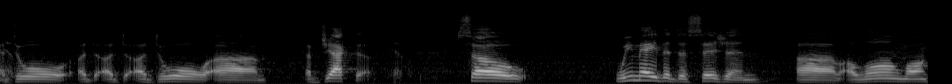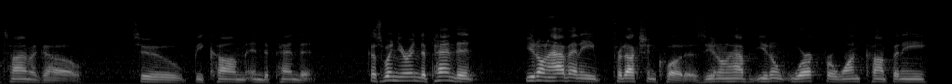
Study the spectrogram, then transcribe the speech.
a Yep. dual, a, a- a dual um, objective. Yep. So we made the decision uh, a long, long time ago to become independent. Because when you're independent, you don't have any production quotas. You don't have you don't work for one company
